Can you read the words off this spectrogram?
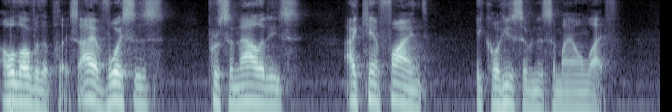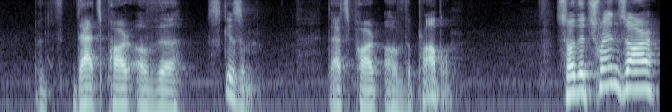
all over the place. I have voices, personalities. I can't find a cohesiveness in my own life. But that's part of the schism. That's part of the problem. So the trends are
